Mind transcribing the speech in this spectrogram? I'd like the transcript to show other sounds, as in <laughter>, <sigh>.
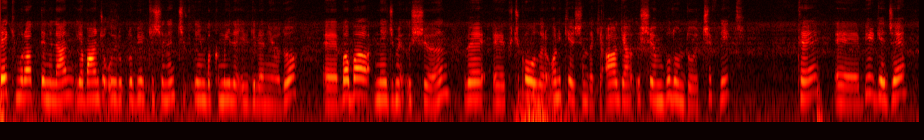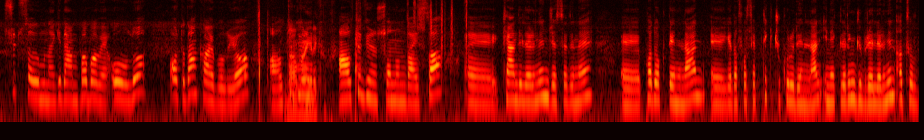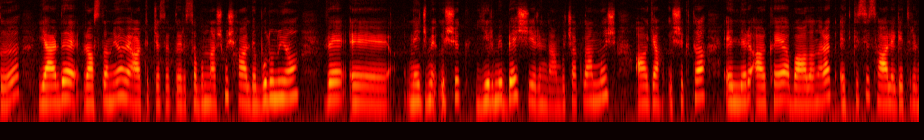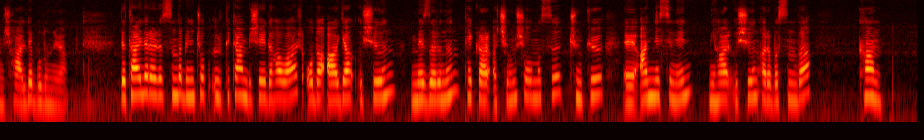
Bek Murat denilen yabancı uyruklu bir kişinin çiftliğin bakımıyla ilgileniyordu. Ee, baba Necmi Işık'ın ve e, küçük oğulları 12 yaşındaki Agah Işık'ın bulunduğu çiftlikte e, bir gece süt sağımına giden baba ve oğlu ortadan kayboluyor. 6 Bağırmana gün gerek yok. 6 gün sonundaysa e, kendilerinin cesedine e, padok denilen e, ya da foseptik çukuru denilen ineklerin gübrelerinin atıldığı yerde rastlanıyor ve artık cesetleri sabunlaşmış halde bulunuyor ve e, Necmi Işık 25 yerinden bıçaklanmış. Agah Işık'ta elleri arkaya bağlanarak etkisiz hale getirilmiş halde bulunuyor. Detaylar arasında beni çok ürküten bir şey daha var. O da Agah Işık'ın mezarının tekrar açılmış olması. Çünkü e, annesinin Nihal Işık'ın arabasında kan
